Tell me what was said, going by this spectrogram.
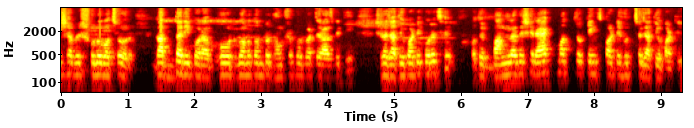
হিসাবে ষোলো বছর গাদ্দারি করা, ভোট, গণতন্ত্র ধ্বংস করবার যে রাজনীতি, সেটা জাতীয় পার্টি করেছে। অতএব বাংলাদেশের একমাত্র কিংস পার্টি হচ্ছে জাতীয় পার্টি।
